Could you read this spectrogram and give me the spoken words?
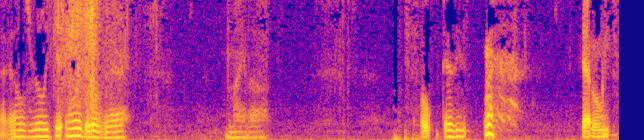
That really getting with it over there. Milo. Oh, Desi. Had to leave.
